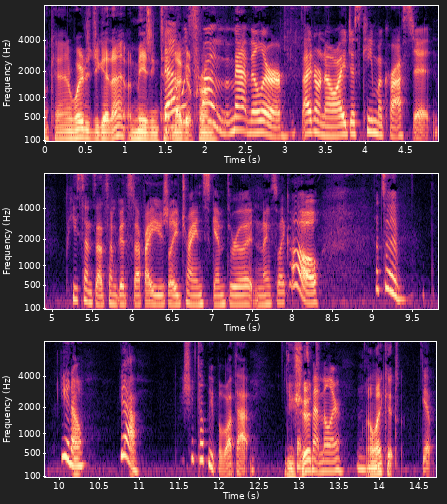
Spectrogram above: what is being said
Okay. And where did you get that amazing tech That nugget was from? Matt Miller. I don't know. I just came across it. He sends out some good stuff. I usually try and skim through it, and I was like, oh, that's a, you know, yeah, I should tell people about that. You Thanks, should. Matt Miller. Mhm. I like it. Yep.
